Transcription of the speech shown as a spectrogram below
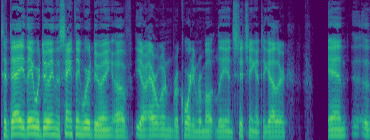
today they were doing the same thing we're doing of, you know, everyone recording remotely and stitching it together. And uh,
